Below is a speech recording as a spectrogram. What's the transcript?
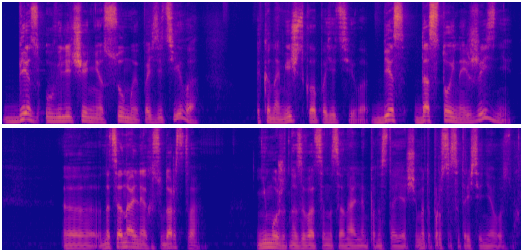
без увеличения суммы позитива, экономического позитива, без достойной жизни э, национальное государство не может называться национальным по-настоящему. Это просто сотрясение воздуха.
